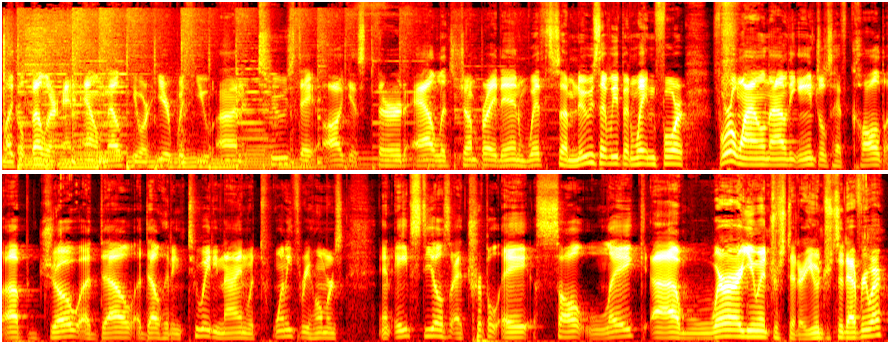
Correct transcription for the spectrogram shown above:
Michael Beller and Al Melchior here with you on Tuesday, August 3rd. Al, let's jump right in with some news that we've been waiting for for a while now. The Angels have called up Jo Adell. Adell hitting 289 with 23 homers and 8 steals at AAA Salt Lake. Uh, where are you interested? Are you interested everywhere?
